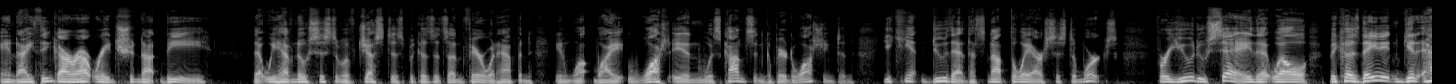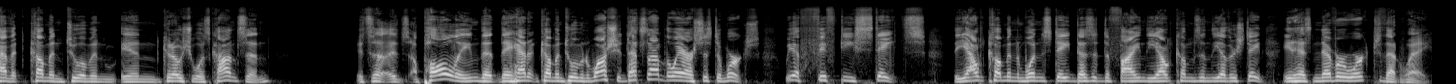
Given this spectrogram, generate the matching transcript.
And I think our outrage should not be that we have no system of justice because it's unfair what happened in why in Wisconsin compared to Washington. You can't do that. That's not the way our system works. For you to say that well because they didn't get have it coming to them in in Kenosha, Wisconsin, it's a, it's appalling that they had it coming to them in Washington. That's not the way our system works. We have 50 states. The outcome in one state doesn't define the outcomes in the other state. It has never worked that way.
